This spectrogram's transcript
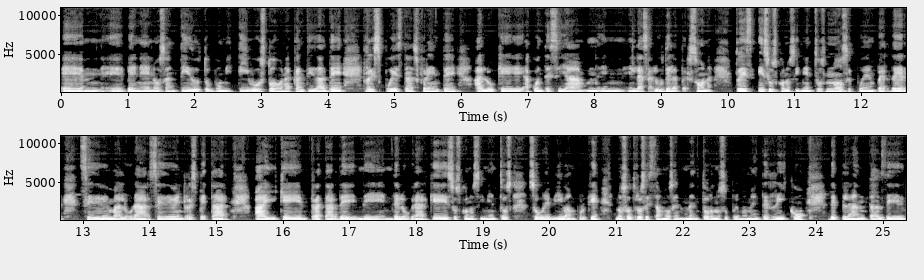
em, eh, venenos, antídotos, vomitivos, toda una cantidad de respuestas frente a lo que acontecía mm, en, la salud de la persona. Entonces, esos conocimientos no se pueden perder, se deben valorar, se deben respetar. Hay que tratar de, lograr que esos conocimientos sobrevivan, porque nosotros estamos en un entorno supremamente rico de plantas de,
